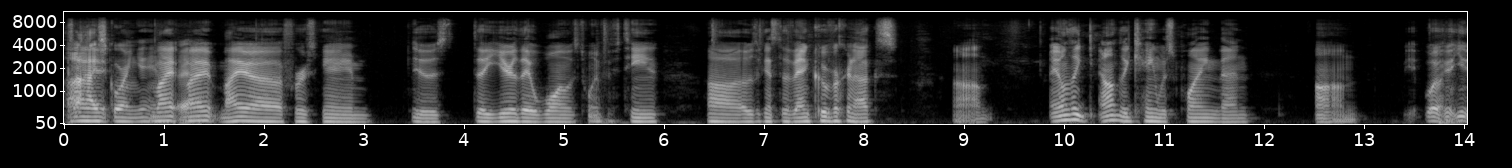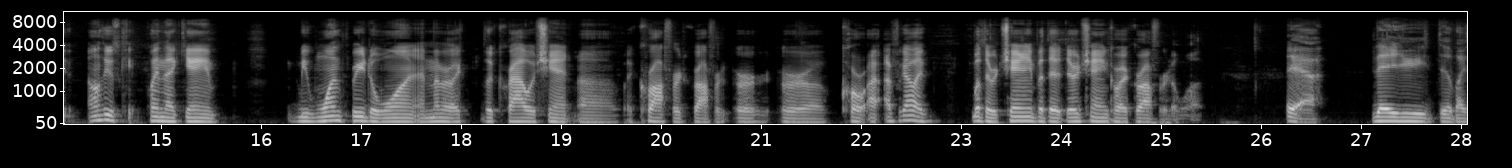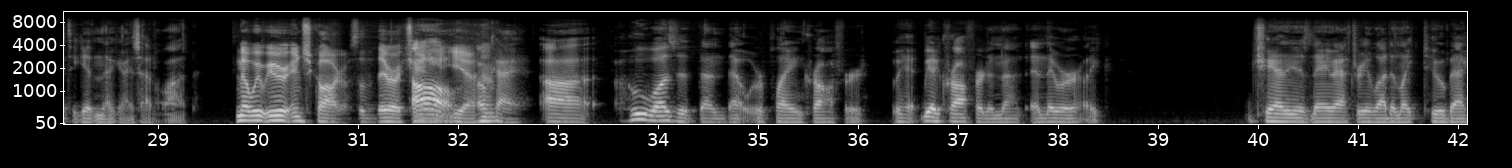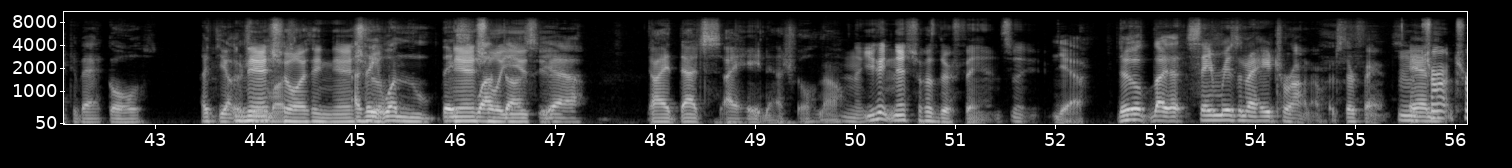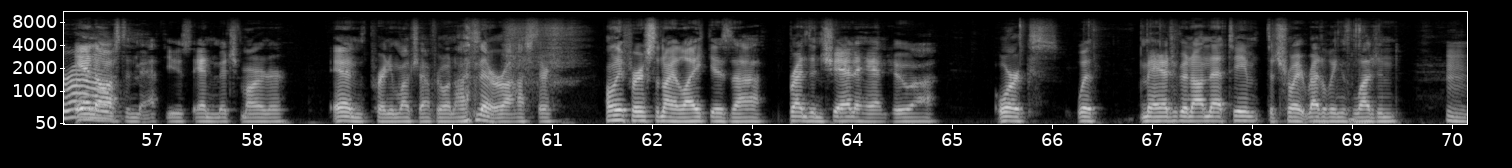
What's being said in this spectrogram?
It's a high scoring game. My yeah. my my uh first game it was the year they won was 2015. Uh, it was against the Vancouver Canucks. Um, I don't think I don't think Kane was playing then. Um, well, I don't think he was playing that game. We won three to one. I remember like the crowd would chant uh like Crawford, Crawford, or or uh, Cor- I, I forgot like what they were chanting, but they they were chanting Corey Crawford a lot. Yeah, they did like to get in that guy's head a lot. No, we, we were in Chicago, so they were chanting. Oh, yeah. Okay. Uh, who was it then that were playing Crawford? We had we had Crawford in that, and they were like chanting his name after he led in like two back to back goals, like the other. Nashville, I think Nashville. I think when they Nashville swept us, yeah. I that's I hate Nashville now. No, you hate Nashville because they're fans. Uh, Yeah, there's a, like that same reason I hate Toronto. It's their fans Mm, and Tor- Toronto. and Auston Matthews and Mitch Marner and pretty much everyone on their roster. Only person I like is uh, Brendan Shanahan, who uh, works with management on that team. Detroit Red Wings legend. Hmm.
